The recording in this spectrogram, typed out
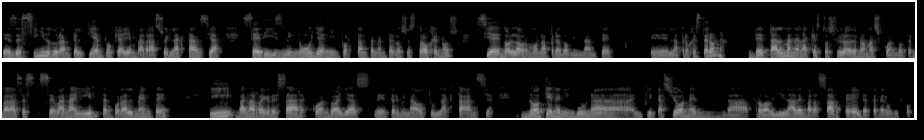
Es decir, durante el tiempo que hay embarazo y lactancia, se disminuyen importantemente los estrógenos, siendo la hormona predominante eh, la progesterona. De tal manera que estos fibroadenomas, cuando te embaraces, se van a ir temporalmente y van a regresar cuando hayas eh, terminado tu lactancia no tiene ninguna implicación en la probabilidad de embarazarte y de tener un hijo.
